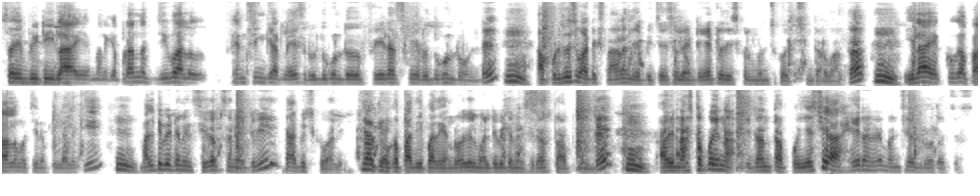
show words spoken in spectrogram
సో వీటి ఇలా మనకి ఎప్పుడన్నా జీవాలు ఫెన్సింగ్కి అట్లా వేసి రుద్దుకుంటూ ఫీడర్స్కి రుద్దుకుంటూ ఉంటే. అప్పుడు చూసి వాటికి స్నానం చేపించేసి ఇలాంటి ఏట్లు తీసుకొని ముంచుకొచ్చిన తర్వాత. ఇలా ఎక్కువగా ప్రాబ్లం వచ్చిన పిల్లలకి. మల్టీవిటమిన్ సిరప్స్ అనేటివి తాపించుకోవాలి ఒక పది పదిహేను రోజులు మల్టీవిటమిన్ సిరప్స్ తాపుకుంటే. అవి నష్టపోయిన ఇదంతా పోయేసి ఆ హెయిర్ అనేది మంచిగా గ్రోత్ వచ్చేస్తుంది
